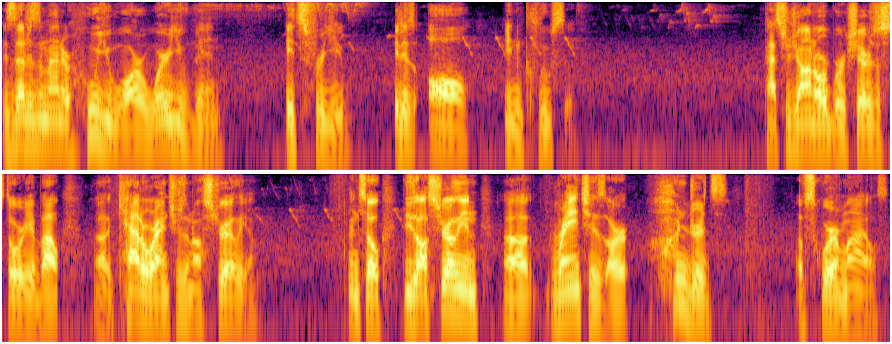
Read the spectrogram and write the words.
is that doesn't matter who you are, where you've been, it's for you. It is all inclusive. Pastor John Ortberg shares a story about uh, cattle ranchers in Australia. And so these Australian uh, ranches are hundreds of square miles.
